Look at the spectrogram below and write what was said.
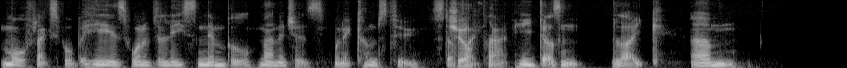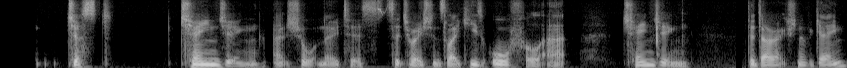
more flexible, but he is one of the least nimble managers when it comes to stuff Sure. like that. He doesn't like um, just changing at short notice situations. Like he's awful at changing the direction of a game.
